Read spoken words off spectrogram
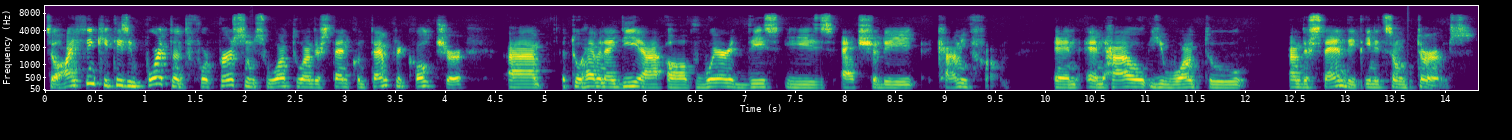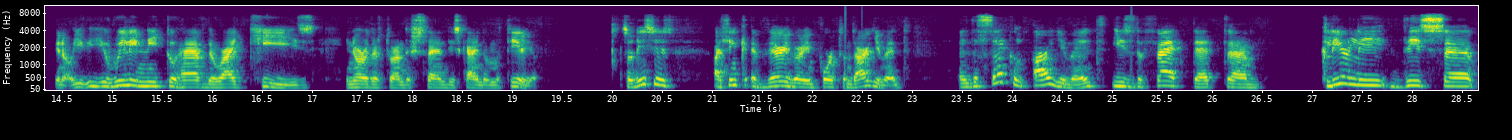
So I think it is important for persons who want to understand contemporary culture um, to have an idea of where this is actually coming from and and how you want to understand it in its own terms. You know, you, you really need to have the right keys in order to understand this kind of material. So this is, I think, a very very important argument. And the second argument is the fact that um, clearly this uh,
